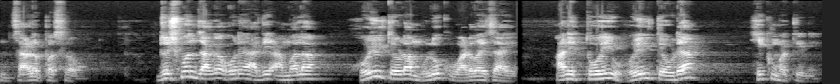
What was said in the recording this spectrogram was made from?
जाळं पसरवा. दुश्मन जागा होण्याआधी आम्हाला होईल तेवढा मुलूक वाढवायचा आहे आणि तोही होईल तेवढ्या हिकमतीने.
